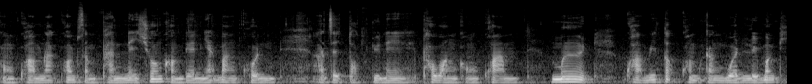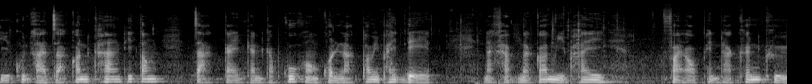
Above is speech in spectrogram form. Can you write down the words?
ของความรักความสัมพันธ์ในช่วงของเดือนนี้บางคนอาจจะตกอยู่ในภวังของความ มืด ความวิตกความกังวล หรือบางทีคุณอาจจะค่อนข้างที่ต้องจากไกลกันกับคู่ของคนรักเพราะมีไพ่เดทนะครับแล้วก็มีไพ่ไฟออกเพนทาเคิลคือ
